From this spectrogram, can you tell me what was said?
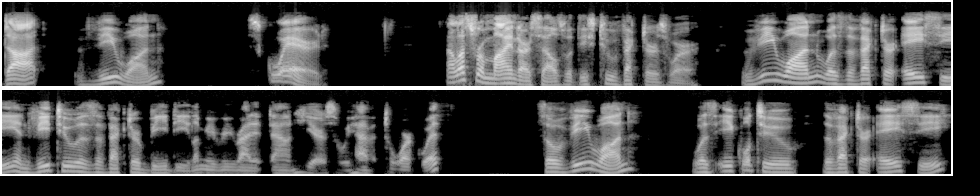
dot v1 squared. Now let's remind ourselves what these two vectors were. v1 was the vector AC and v2 was the vector BD. Let me rewrite it down here so we have it to work with. So v1 was equal to the vector AC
